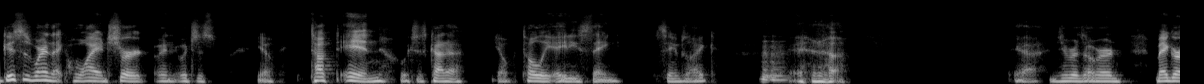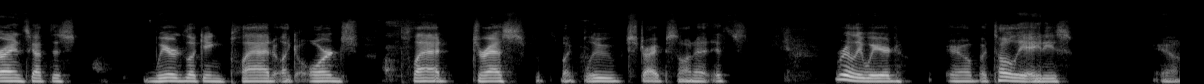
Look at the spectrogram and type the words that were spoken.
Goose is wearing that Hawaiian shirt, and- which is you know tucked in, which is kind of you know totally '80s thing. Seems like. Mm-hmm. And, uh, yeah, runs over, and Meg Ryan's got this weird looking plaid, like orange plaid dress with like blue stripes on it. It's really weird, you know, but totally 80s. Yeah.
